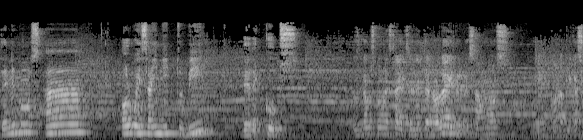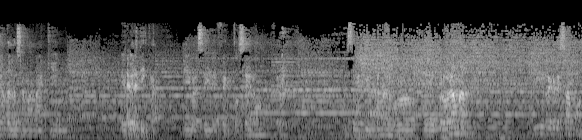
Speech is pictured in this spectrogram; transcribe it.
Tenemos a Always I Need to Be de The Cooks. Nos dejamos con esta excelente rola y regresamos eh, con la aplicación de la semana aquí en Helvética. Iba a ser efecto cero, pero estoy equivocando del, pro- del programa. Y regresamos.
